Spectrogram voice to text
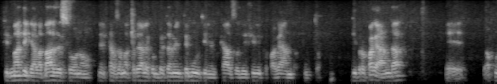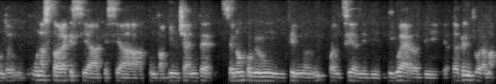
filmati che alla base sono, nel caso amatoriale, completamente muti, nel caso dei film di propaganda, appunto, di propaganda, eh, appunto una storia che sia, che sia appunto avvincente, se non come un film qualsiasi di, di guerra o di, di, avventura, ma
